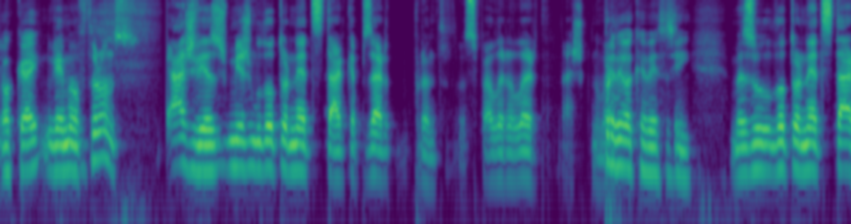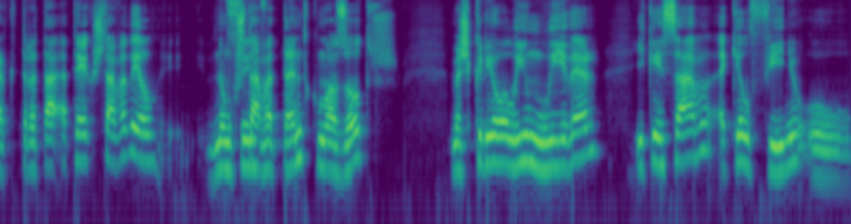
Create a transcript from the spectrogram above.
Ok. no Game of Thrones. Às vezes, mesmo o Dr. Ned Stark, apesar de, pronto, spoiler alert, acho que não é Perdeu a cabeça, Sim. sim. mas o Dr. Ned Stark trata, até gostava dele. Não Sim. gostava tanto como os outros, mas criou ali um líder e quem sabe aquele filho, o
